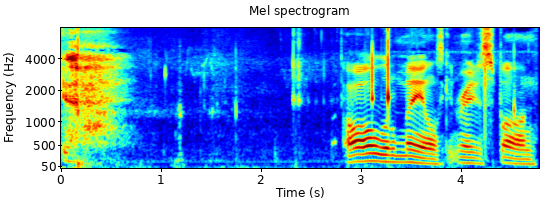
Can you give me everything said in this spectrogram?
God. All little males getting ready to spawn.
